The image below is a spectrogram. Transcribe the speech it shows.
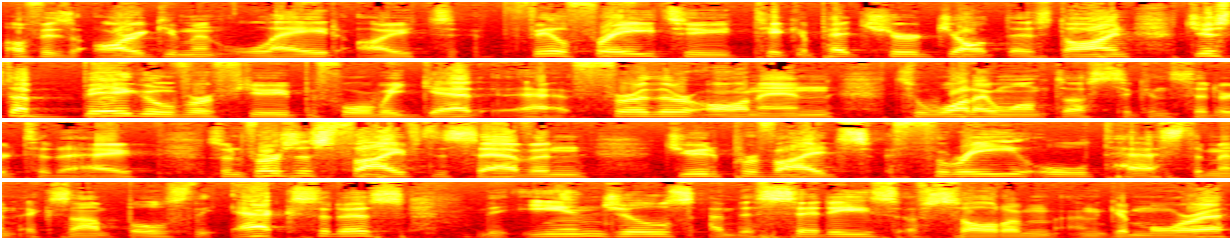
of his argument laid out. Feel free to take a picture, jot this down. Just a big overview before we get uh, further on in to what I want us to consider today. So in verses 5 to 7, Jude provides three Old Testament examples the Exodus, the angels, and the cities of Sodom and Gomorrah.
